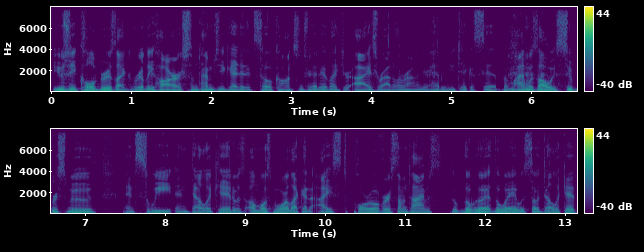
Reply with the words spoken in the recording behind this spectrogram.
Usually cold brew is like really harsh. Sometimes you get it; it's so concentrated, like your eyes rattle around in your head when you take a sip. But mine was always super smooth and sweet and delicate. It was almost more like an iced pour over sometimes. The, the the way it was so delicate.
